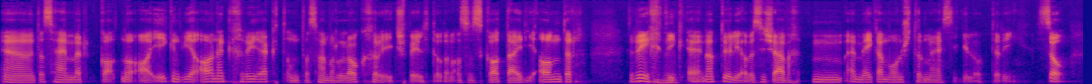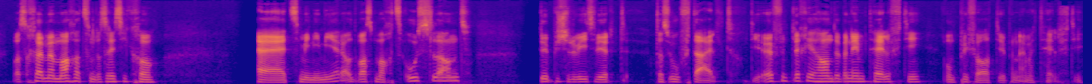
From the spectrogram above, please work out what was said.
Äh, das haben wir gerade noch irgendwie angekriegt und das haben wir locker eingespielt. Oder? Also es geht auch in die andere Richtung, mhm. äh, natürlich, aber es ist einfach mm, eine mega monstermäßige Lotterie. So, was können wir machen, um das Risiko äh, zu minimieren. Und was macht das Ausland? Typischerweise wird das aufteilt. Die öffentliche Hand übernimmt die Hälfte und private übernehmen die Hälfte.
